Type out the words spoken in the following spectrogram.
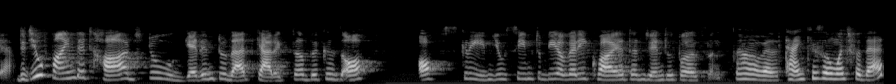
Yeah. Did you find it hard to get into that character because off off screen you seem to be a very quiet and gentle person? Oh, well, thank you so much for that.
